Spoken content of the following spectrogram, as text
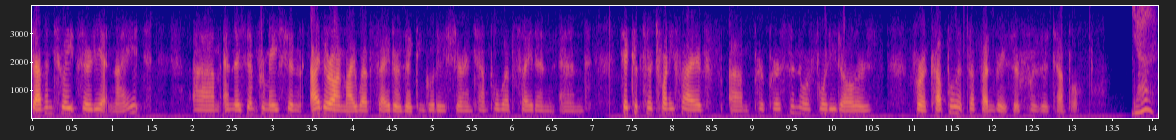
7 to 8:30 at night. Um, and there's information either on my website or they can go to the Sharon Temple website and, and tickets are 25 um, per person or $40 for a couple. It's a fundraiser for the temple. Yes.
